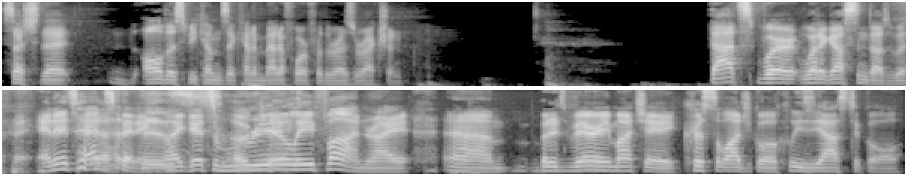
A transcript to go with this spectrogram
such that all this becomes a kind of metaphor for the resurrection. That's where what Augustine does with it, and it's head spinning. like it's okay. really fun, right? Um, but it's very much a Christological, ecclesiastical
